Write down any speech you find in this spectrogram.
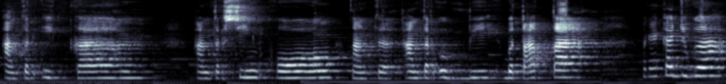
antar ikan antar singkong antar antar ubi betata mereka juga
